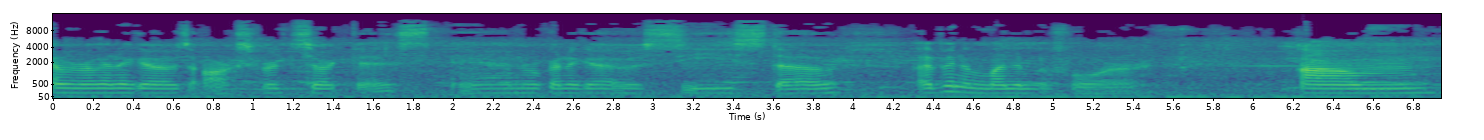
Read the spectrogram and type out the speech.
And we're gonna go to Oxford Circus and we're gonna go see stuff. I've been in London before. Um,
